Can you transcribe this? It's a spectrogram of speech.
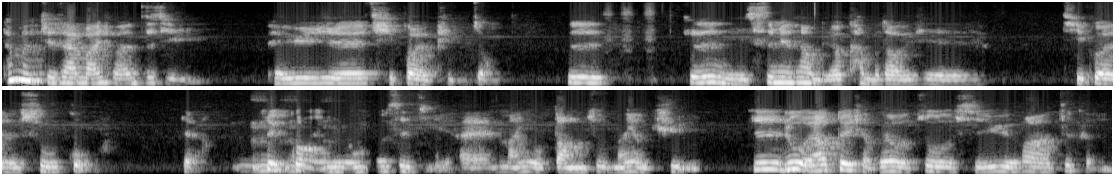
他们其实还蛮喜欢自己培育一些奇怪的品种，就是就是你市面上比较看不到一些奇怪的蔬果，对啊，所以逛农夫自己还蛮有帮助，蛮有趣的。就是如果要对小朋友做食育的话，这可能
